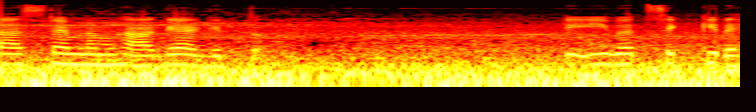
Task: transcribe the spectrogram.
ಲಾಸ್ಟ್ ಟೈಮ್ ನಮ್ಗೆ ಹಾಗೆ ಆಗಿತ್ತು. ಇವತ್ತು ಸಿಕ್ಕಿದೆ.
